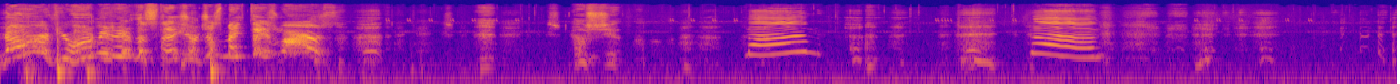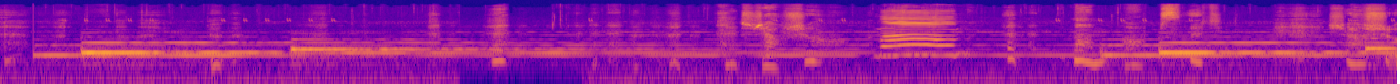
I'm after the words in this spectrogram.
No, if you hold me near the snakes, you'll just make things worse. I'll shoot. Mom? Mom? Xiaoshu. Mom? Mom hopes that Xiaoshu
